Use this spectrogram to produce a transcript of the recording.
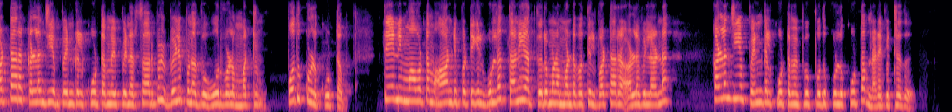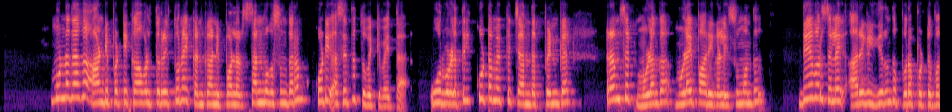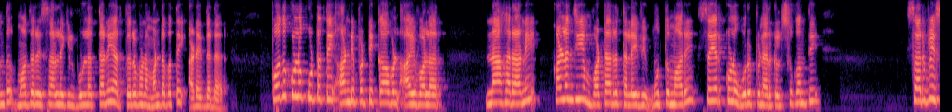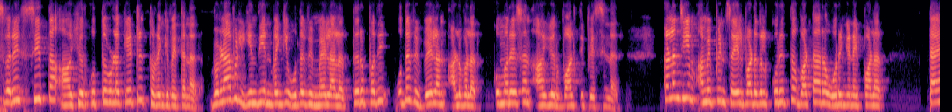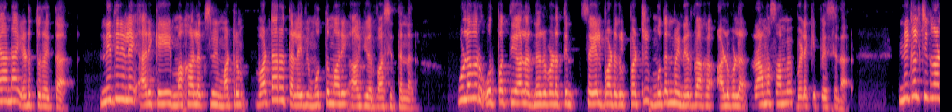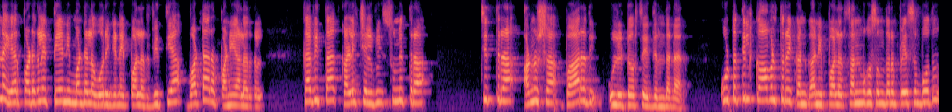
வட்டார களஞ்சியம் பெண்கள் கூட்டமைப்பினர் சார்பில் விழிப்புணர்வு ஊர்வலம் மற்றும் பொதுக்குழு கூட்டம். தேனி மாவட்டம் ஆண்டிப்பட்டியில் உள்ள தனியார் திருமண மண்டபத்தில் வட்டார அளவிலான களஞ்சியம் பெண்கள் கூட்டமைப்பு பொதுக்குழு கூட்டம் நடைபெற்றது. முன்னதாக ஆண்டிப்பட்டி காவல்துறை துணை கண்காணிப்பாளர் சண்முக சுந்தரம் கொடி அசைத்து துவக்கி வைத்தார். ஊர்வலத்தில் கூட்டமைப்பை சார்ந்த பெண்கள் ட்ரம்செட் முழங்க முளைப்பாரிகளை சுமந்து தேவர் சிலை அருகில் இருந்து புறப்பட்டு வந்து மதுரை சாலையில் உள்ள தனியார் திருமண மண்டபத்தை அடைந்தனர். பொதுக்குழு கூட்டத்தை ஆண்டிப்பட்டி காவல் ஆய்வாளர் நாகராணி களஞ்சியம் வட்டார தலைவி முத்துமாரி செயற்குழு உறுப்பினர்கள் சுகந்தி சர்வேஸ்வரி சீதா ஆகியோர் குத்துவிளக்கேற்றி தொடங்கி வைத்தனர். விழாவில் இந்தியன் வங்கி உதவி மேலாளர் திருப்பதி உதவி வேளாண் அலுவலர் குமரேசன் ஆகியோர் வாழ்த்தி பேசினர். களஞ்சியம் அமைப்பின் செயல்பாடுகள் குறித்து வட்டார ஒருங்கிணைப்பாளர் டயானா எடுத்துரைத்தார். நிதிநிலை அறிக்கையை மகாலட்சுமி மற்றும் வட்டார தலைவி முத்துமாரி ஆகியோர் வாசித்தனர். உழவர் உற்பத்தியாளர் நிறுவனத்தின் செயல்பாடுகள் பற்றி முதன்மை நிர்வாக அலுவலர் ராமசாமி விளக்கி பேசினார். நிகழ்ச்சிக்கான ஏற்பாடுகளை தேனி மண்டல ஒருங்கிணைப்பாளர் வித்யா வட்டார பணியாளர்கள் கவிதா கலைச்செல்வி சுமித்ரா சித்ரா அனுஷா பாரதி உள்ளிட்டோர் செய்திருந்தனர். கூட்டத்தில் காவல்துறை கண்காணிப்பாளர் சண்முக சுந்தரம் பேசும்போது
